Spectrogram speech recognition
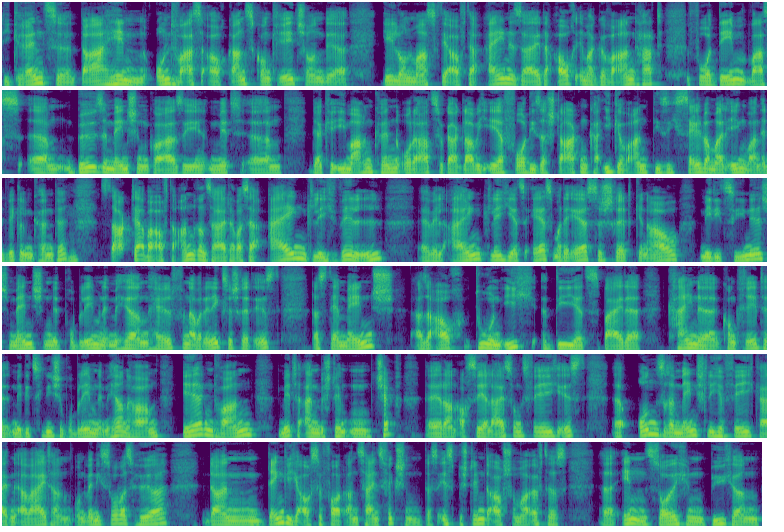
die Grenze dahin und was auch ganz konkret schon der Elon Musk, der auf der einen Seite auch immer gewarnt hat vor dem, was ähm, böse Menschen quasi mit ähm, der KI machen können, oder hat sogar, glaube ich, eher vor dieser starken KI gewarnt, die sich selber mal irgendwann entwickeln könnte, mhm. sagt er aber auf der anderen Seite, was er eigentlich will, er will eigentlich jetzt erstmal der erste Schritt genau medizinisch Menschen mit Problemen im Hirn helfen. Aber der nächste Schritt ist, dass der Mensch also auch du und ich, die jetzt beide keine konkrete medizinische Probleme im Hirn haben, irgendwann mit einem bestimmten Chip, der ja dann auch sehr leistungsfähig ist, äh, unsere menschliche Fähigkeiten erweitern. Und wenn ich sowas höre, dann denke ich auch sofort an Science Fiction. Das ist bestimmt auch schon mal öfters äh, in solchen Büchern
